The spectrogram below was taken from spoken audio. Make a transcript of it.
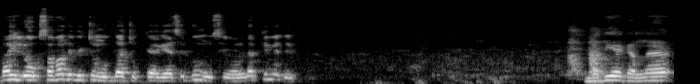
ਭਾਈ, ਲੋਕ ਸਭਾ ਦੇ ਵਿੱਚ ਮੁੱਦਾ ਚੁੱਕਿਆ ਗਿਆ ਸਿੱਧੂ ਮੂਸੇਵਾਲੇ ਦਾ, ਕਿਵੇਂ ਦੇ ਵਧੀਆ ਗੱਲ ਹੈ।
